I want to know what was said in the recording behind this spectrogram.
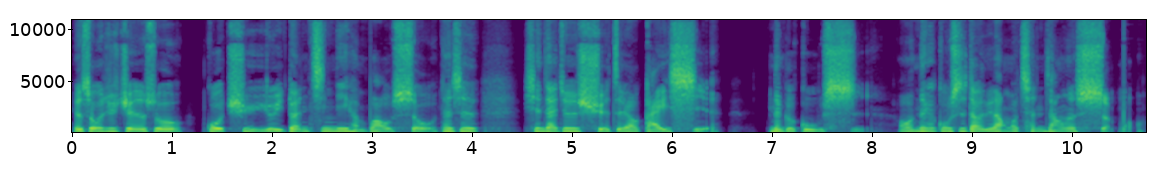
有时候我就觉得说，过去有一段经历很不好受，但是现在就是学着要改写那个故事，哦，那个故事到底让我成长了什么？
